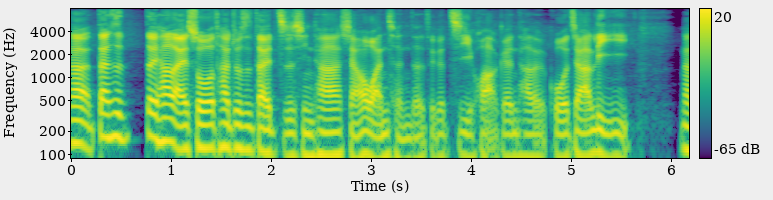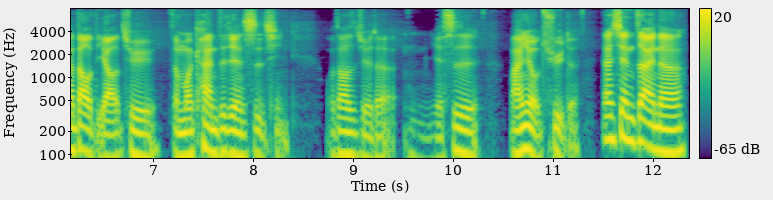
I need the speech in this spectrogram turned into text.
那但是对他来说，他就是在执行他想要完成的这个计划跟他的国家利益，那到底要去怎么看这件事情？我倒是觉得嗯也是蛮有趣的。但现在呢，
